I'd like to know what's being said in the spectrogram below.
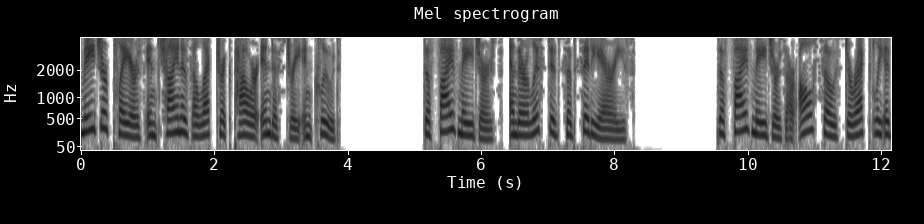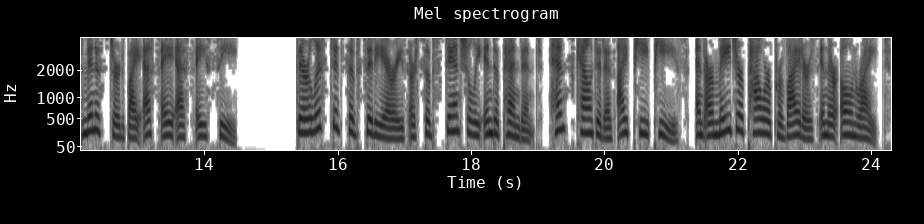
Major players in China's electric power industry include the five majors, and their listed subsidiaries. The five majors are also directly administered by SASAC. Their listed subsidiaries are substantially independent, hence counted as IPPs, and are major power providers in their own right.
